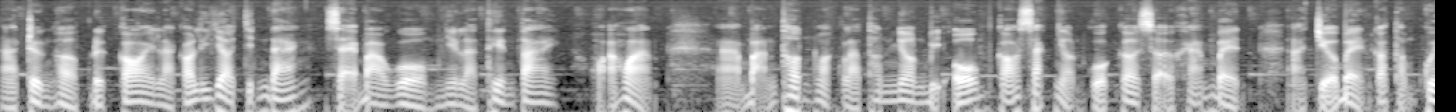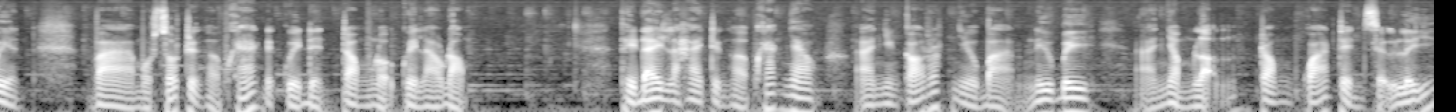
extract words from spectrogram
À, trường hợp được coi là có lý do chính đáng sẽ bao gồm như là thiên tai, hỏa hoạn, à, bản thân hoặc là thân nhân bị ốm có xác nhận của cơ sở khám bệnh, à, chữa bệnh có thẩm quyền và một số trường hợp khác được quy định trong nội quy lao động thì đây là hai trường hợp khác nhau. À, nhưng có rất nhiều bạn newbie à, nhầm lẫn trong quá trình xử lý.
